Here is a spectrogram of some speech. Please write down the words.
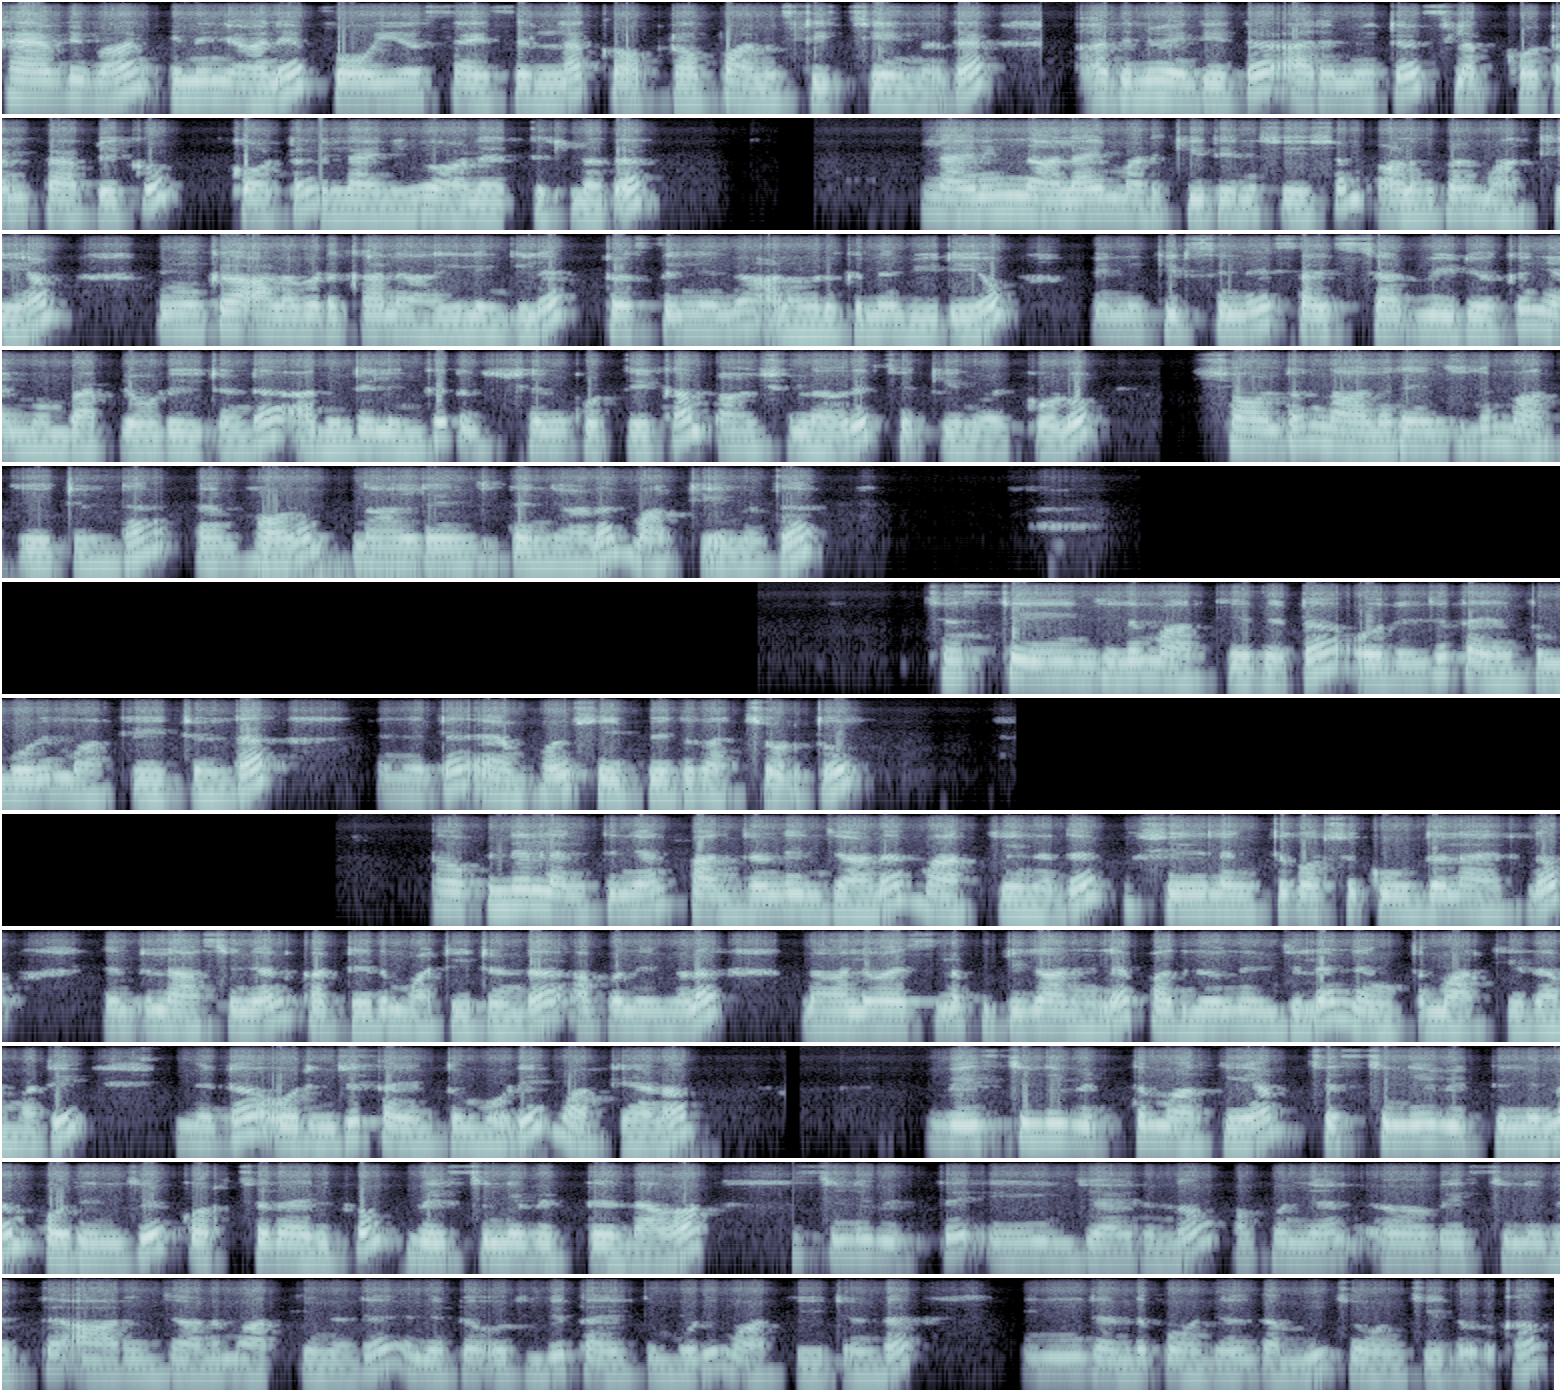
Hi every one ഇന്ന് ഞാൻ four year സൈസിലുള്ള ക്രോപ്പ് ടോപ്പ് ആണ് സ്റ്റിച്ച് ചെയ്യുന്നത്. അതിന് വേണ്ടിയിട്ട് അരമീറ്റർ സ്ലബ് കോട്ടൺ ഫാബ്രിക്കും കോട്ടൺ ലൈനിങ്ങും ആണ് എടുത്തിട്ടുള്ളത്. ലൈനിങ് നാലായി മടക്കിയിട്ടതിന് ശേഷം അളവുകൾ മാർക്ക് ചെയ്യാം. നിങ്ങൾക്ക് അളവെടുക്കാൻ അറിയില്ലെങ്കിൽ ഡ്രസ്സിൽ നിന്ന് അളവെടുക്കുന്ന വീഡിയോ പിന്നെ കിഡ്സിന്റെ സൈസ് ചാർട്ട് വീഡിയോ ഒക്കെ ഞാൻ മുമ്പ് അപ്ലോഡ് ചെയ്തിട്ടുണ്ട്. അതിന്റെ ലിങ്ക് ഡിസ്ക്രിപ്ഷനിൽ കൊടുത്തേക്കാം. ആവശ്യമുള്ളവർ ചെക്ക് ചെയ്ത് നോക്കിക്കോളൂ. ഷോൾഡർ നാലര ഇഞ്ചിൽ മാർക്ക് ചെയ്തിട്ടുണ്ട്. എം ഹോളും നാലര ഇഞ്ചിൽ തന്നെയാണ് മാർക്ക് ചെയ്യുന്നത്. ചെസ്റ്റ് ഏ ഇഞ്ചിൽ മാർക്ക് ചെയ്തിട്ട് ഒരു ഇഞ്ച് തയ്യൽത്തും കൂടി മാർക്ക് ചെയ്തിട്ടുണ്ട്. എന്നിട്ട് ഹോൾ ഷേപ്പ് ചെയ്ത് വരച്ചു കൊടുത്തു. ടോപ്പിന്റെ ലെങ്ത് ഞാൻ പന്ത്രണ്ട് ഇഞ്ചാണ് മാർക്ക് ചെയ്യുന്നത്. പക്ഷേ ഈ ലെങ്ത് കുറച്ച് കൂടുതലായിരുന്നു. എന്നിട്ട് ലാസ്റ്റ് ഞാൻ കട്ട് ചെയ്ത് മാറ്റിയിട്ടുണ്ട്. അപ്പൊ നിങ്ങൾ നാല് വയസ്സുള്ള കുട്ടിക്കാണെങ്കിൽ പതിനൊന്ന് ഇഞ്ചിലെ ലെങ്ത് മാർക്ക് ചെയ്താൽ മതി. എന്നിട്ട് ഒരു ഇഞ്ച് തയ്യൽത്തും കൂടി മാർക്ക് ചെയ്യണം. വേസ്റ്റിന്റെ വിട്ട് മാർക്ക് ചെയ്യാം ചെസ്റ്റിന്റെ വിട്ടിൽ നിന്നും ഒരു ഇഞ്ച് കുറച്ചതായിരിക്കും വേസ്റ്റിന്റെ വിട്ട് ഉണ്ടാവുക ചെസ്റ്റിന്റെ വിട്ട് ഏഴ് ഇഞ്ച് ആയിരുന്നു. അപ്പോൾ ഞാൻ വേസ്റ്റിന്റെ വിട്ട് ആറ് ഇഞ്ചാണ് മാർക്ക് ചെയ്യുന്നത്. എന്നിട്ട് ഒരു ഇഞ്ച് തയ്യൽത്തും കൂടി മാർക്ക് ചെയ്തിട്ടുണ്ട്. ഇനി രണ്ട് പോയിന്റുകൾ തമ്മിൽ ജോയിൻ ചെയ്ത് കൊടുക്കാം.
